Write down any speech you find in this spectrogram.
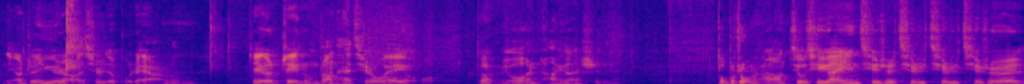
你要真遇着了，其实就不这样了。嗯，这个这种状态，其实我也有，对，有很长一段时间。都不重要然。后究其原因，其实其实其实其实，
